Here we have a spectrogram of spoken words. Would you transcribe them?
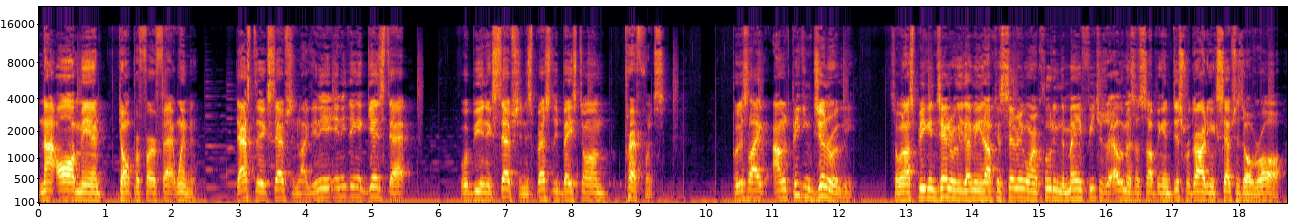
not all men don't prefer fat women. That's the exception. Like any anything against that would be an exception, especially based on preference. But it's like I'm speaking generally. So when I'm speaking generally, that means I'm considering or including the main features or elements of something and disregarding exceptions overall.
